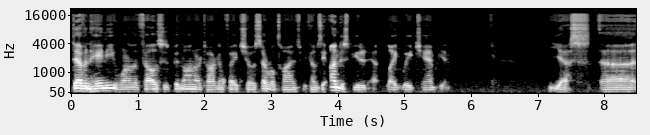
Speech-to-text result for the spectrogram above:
Devin Haney, one of the fellows who's been on our Talking Fight show several times, becomes the undisputed lightweight champion. Yes, uh,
